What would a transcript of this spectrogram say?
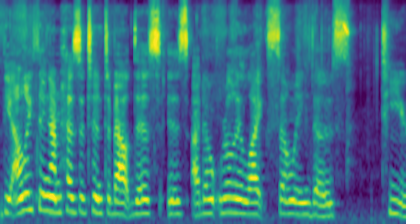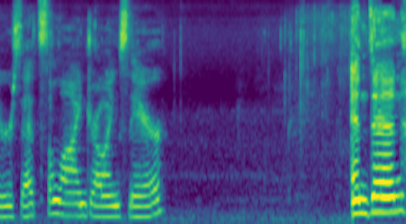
the only thing I'm hesitant about this is I don't really like sewing those tiers. That's the line drawings there. And then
